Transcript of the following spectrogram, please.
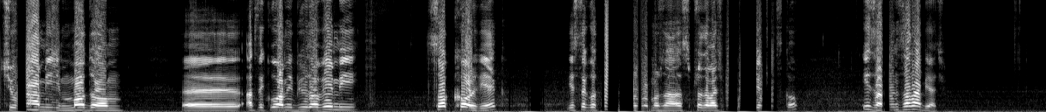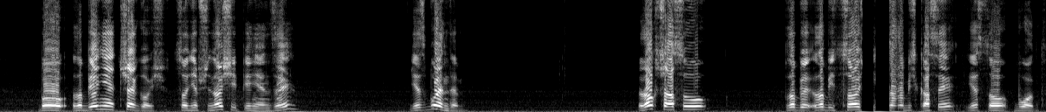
Ciuchami, modą, e, artykułami biurowymi, cokolwiek. Jest tego tak, można sprzedawać wszystko i zacząć zarabiać. Bo robienie czegoś, co nie przynosi pieniędzy, jest błędem. Rok czasu robić coś i zarobić kasy, jest to błąd.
